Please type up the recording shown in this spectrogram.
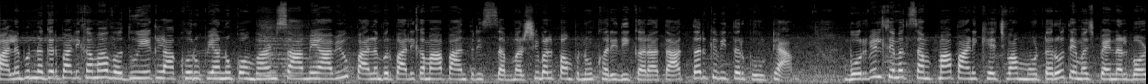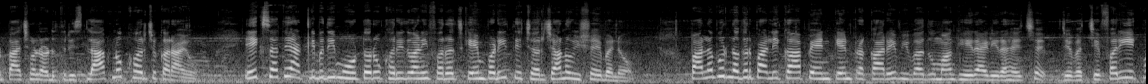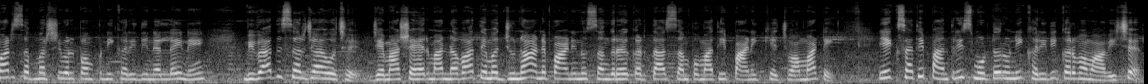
પાલનપુર નગરપાલિકામાં વધુ એક લાખો રૂપિયાનું કૌભાંડ સામે આવ્યું. પાલનપુર પાલિકામાં પાંત્રીસ સબમર્સિબલ પંપનું ખરીદી કરાતા તર્ક વિતર્ક ઉઠ્યા. બોરવેલ તેમજ સંપમાં પાણી ખેંચવા મોટરો તેમજ પેનલ બોર્ડ પાછળ અડત્રીસ લાખનો ખર્ચ કરાયો. એક સાથે આટલી બધી મોટરો ખરીદવાની ફરજ કેમ પડી તે ચર્ચાનો વિષય બન્યો. પાલનપુર નગરપાલિકા પેન કેન પ્રકારે વિવાદોમાં ઘેરાયેલી રહે છે, જે વચ્ચે ફરી એકવાર સબમર્સિબલ પંપની ખરીદીને લઈને વિવાદ સર્જાયો છે, જેમાં શહેરમાં નવા તેમજ જૂના અને પાણીનો સંગ્રહ કરતા સંપમાંથી પાણી ખેંચવા માટે એક સાથે પાંત્રીસ મોટરોની ખરીદી કરવામાં આવી છે.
